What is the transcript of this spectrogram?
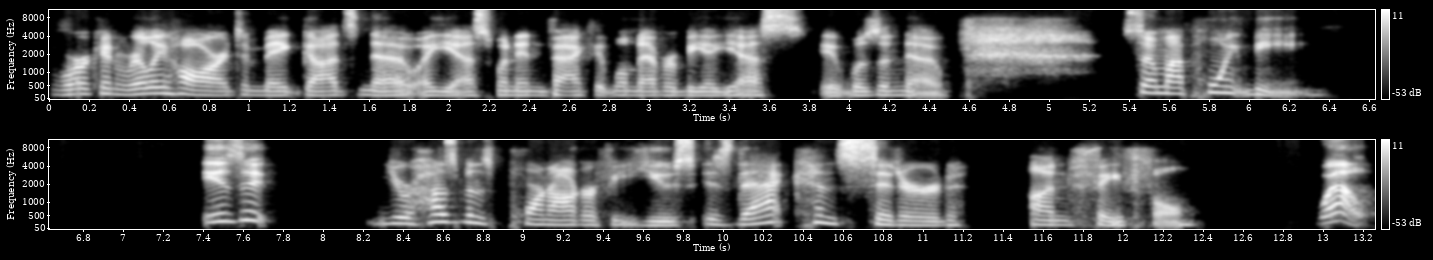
working really hard to make God's no a yes, when in fact it will never be a yes. It was a no. So, my point being, is it your husband's pornography use? Is that considered unfaithful? Well,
